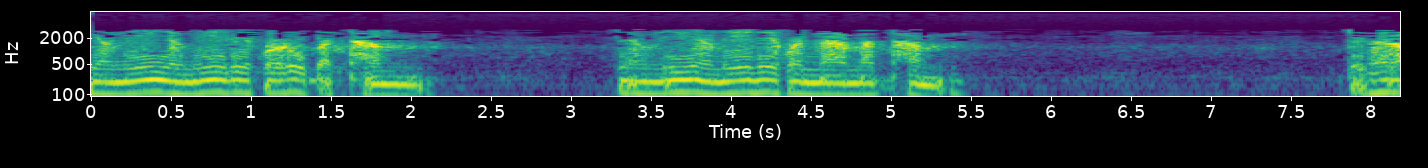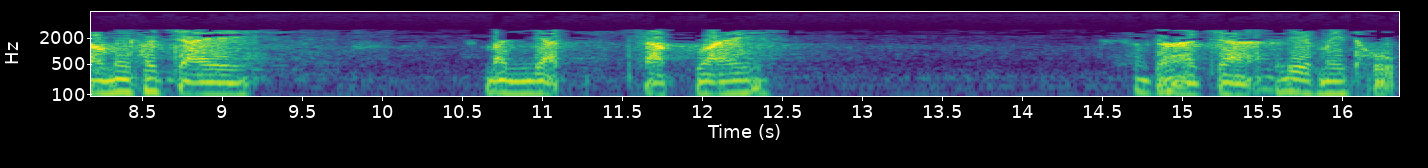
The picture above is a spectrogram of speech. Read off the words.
อย่างนี้อย่างนี้เรียกว่ารูปธรรม อย่างนี้อย่างนี้เรียกว่านามธรรม แต่ถ้าเราไม่เข้าใจ บัญญัติศัพท์ไว้ก็อาจจะเรียกไม่ถูก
